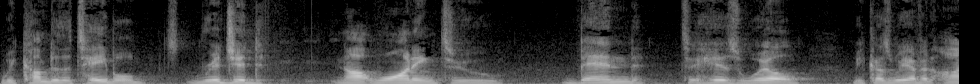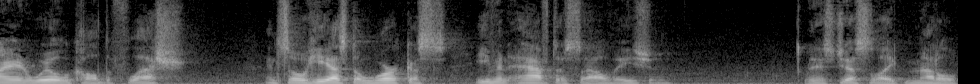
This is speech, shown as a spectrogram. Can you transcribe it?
We come to the table rigid, not wanting to bend to His will because we have an iron will called the flesh. And so He has to work us even after salvation. And it's just like metal.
